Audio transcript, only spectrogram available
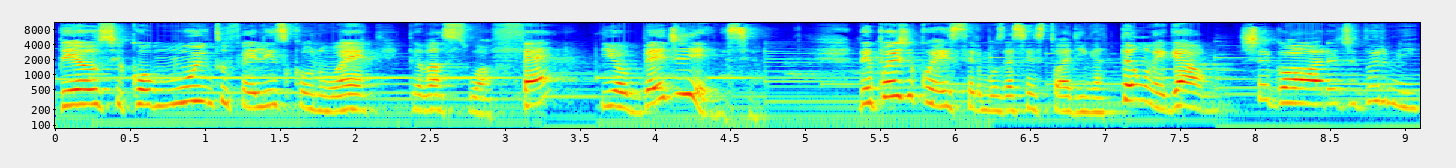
Deus ficou muito feliz com Noé pela sua fé e obediência. Depois de conhecermos essa historinha tão legal, chegou a hora de dormir.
